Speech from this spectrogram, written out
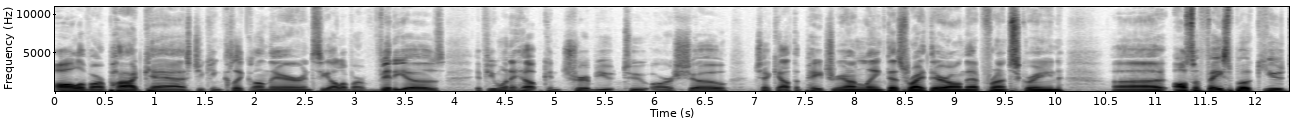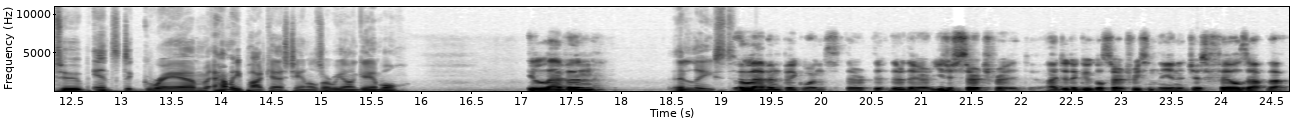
all of our podcasts. You can click on there and see all of our videos. If you want to help contribute to our show, check out the Patreon link that's right there on that front screen. Uh, also, Facebook, YouTube, Instagram. How many podcast channels are we on, Gamble? 11, At least. 11 big ones. They're, they're there. You just search for it. I did a Google search recently and it just fills up that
